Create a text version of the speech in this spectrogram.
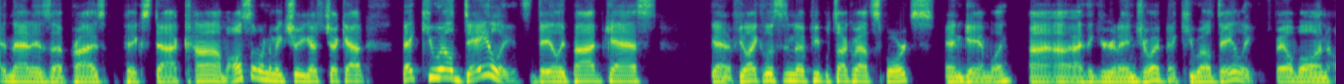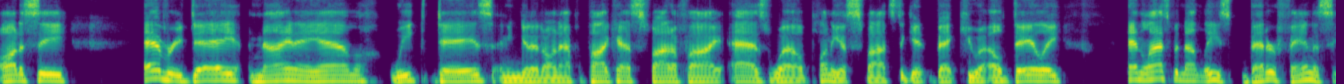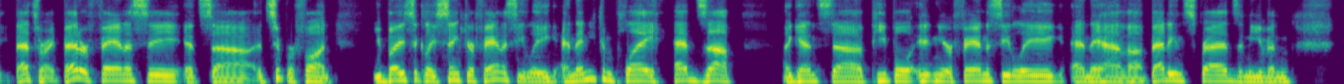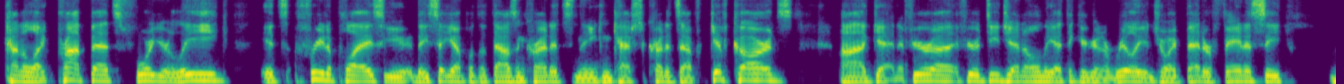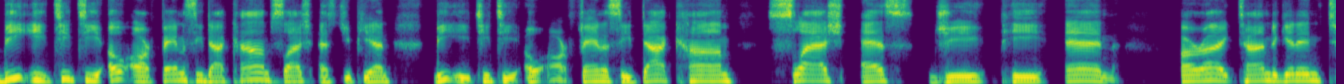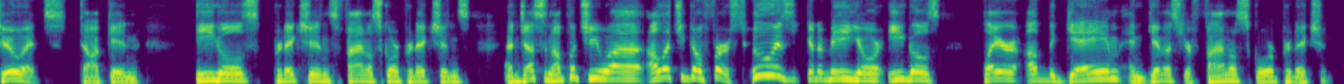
and that is uh, PrizePicks.com. Also, want to make sure you guys check out BetQL Daily. It's a daily podcast again, if you like listening to people talk about sports and gambling, uh, I think you're going to enjoy BetQL Daily. Available on Audacy every day, 9 a.m. weekdays, and you can get it on Apple Podcasts, Spotify as well. Plenty of spots to get BetQL Daily. And last but not least, BettorFantasy. That's right, BettorFantasy. It's uh, it's super fun. You basically sync your fantasy league, and then you can play heads up against uh, people in your fantasy league, and they have uh, betting spreads and even kind of like prop bets for your league. It's free to play, so you they set you up with a thousand credits, and then you can cash the credits out for gift cards. Uh, again, if you're a if you're a DGen only, I think you're going to really enjoy BettorFantasy. B E T T O R fantasy.com slash SGPN. B E T T O R fantasy.com slash SGPN. N. All right, time to get into it. Talking Eagles predictions, final score predictions. And Justin, I'll put you. Uh, I'll let you go first. Who is going to be your Eagles player of the game, and give us your final score prediction?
